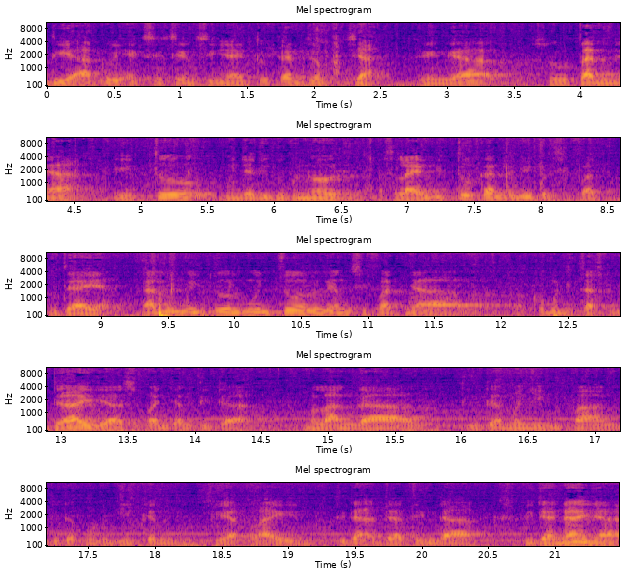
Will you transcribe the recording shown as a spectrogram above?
diakui eksistensinya itu kan Jogja, sehingga sultannya itu menjadi gubernur. Selain itu kan lebih bersifat budaya. Kalau muncul-muncul yang sifatnya komunitas budaya sepanjang tidak melanggar, tidak menyimpang, tidak merugikan pihak lain, tidak ada tindak pidananya,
